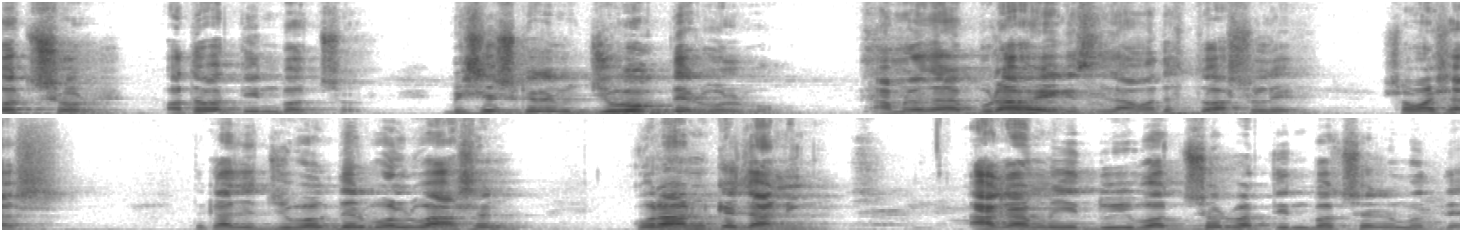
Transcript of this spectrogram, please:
বছর অথবা তিন বছর, বিশেষ করে আমি যুবকদের বলব, আমরা যারা বুড়া হয়ে গেছি, আমাদের তো আসলে সময় শেষ, তো কাজে যুবকদের বলব, আসেন কোরআনকে জানি। আগামী দুই বছর বা তিন বছরের মধ্যে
